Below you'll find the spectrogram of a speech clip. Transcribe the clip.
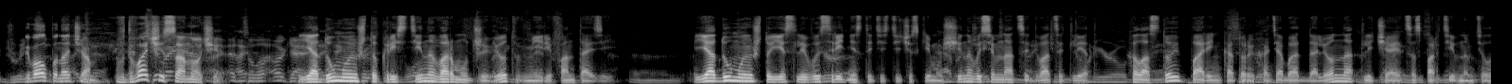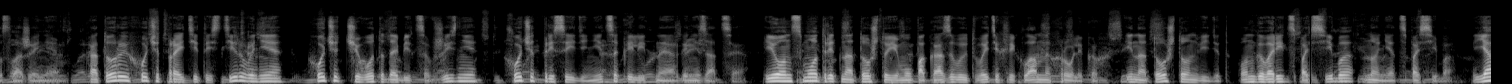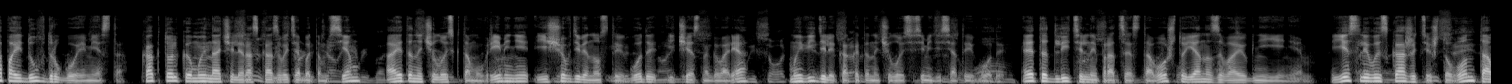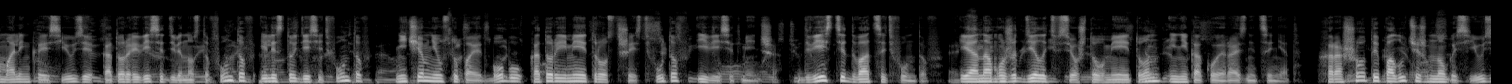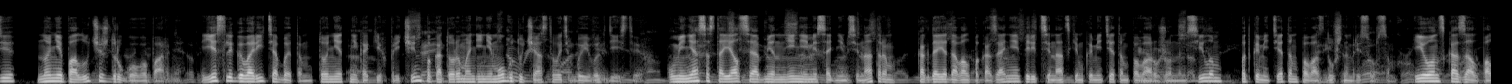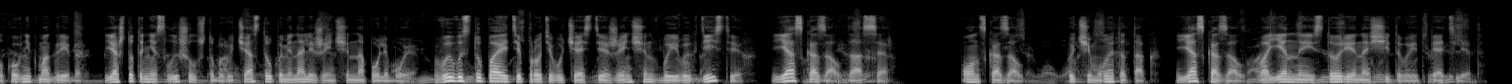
Пивал по ночам. В два часа ночи. Я думаю, что Кристина Вармут живет в мире фантазий. Я думаю, что если вы среднестатистический мужчина 18-20 лет, холостой парень, который хотя бы отдаленно отличается спортивным телосложением, который хочет пройти тестирование, хочет чего-то добиться в жизни, хочет присоединиться к элитной организации. И он смотрит на то, что ему показывают в этих рекламных роликах, и на то, что он видит. Он говорит спасибо, но нет спасибо. Я пойду в другое место. Как только мы начали рассказывать об этом всем, а это началось к тому времени, еще в 90-е годы, и, честно говоря, мы видели, как это началось в 70-е годы. Это длительный процесс того, что я называю гниением. Если вы скажете, что вон та маленькая Сьюзи, которая весит 90 фунтов или 110 фунтов, ничем не уступает Бобу, который имеет рост 6 футов и весит меньше. 220 фунтов. И она может делать все, что умеет он, и никакой разницы нет. Хорошо, ты получишь много Сьюзи, но не получишь другого парня. Если говорить об этом, то нет никаких причин, по которым они не могут участвовать в боевых действиях. У меня состоялся обмен мнениями с одним сенатором, когда я давал показания перед Сенатским комитетом по вооруженным силам, под комитетом по воздушным ресурсам. И он сказал, полковник Макгрегор, я что-то не слышал, чтобы вы часто упоминали женщин на поле боя. Вы выступаете против участия женщин в боевых действиях? Я сказал, да, сэр. Он сказал, почему это так? Я сказал, военная история насчитывает пять лет.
